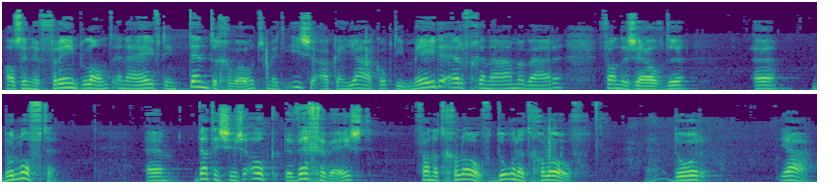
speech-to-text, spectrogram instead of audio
als in een vreemd land. En hij heeft in tenten gewoond met Isaac en Jacob, die mede-erfgenamen waren van dezelfde eh, belofte. Ehm, dat is dus ook de weg geweest van het geloof, door het geloof. Door, ja,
